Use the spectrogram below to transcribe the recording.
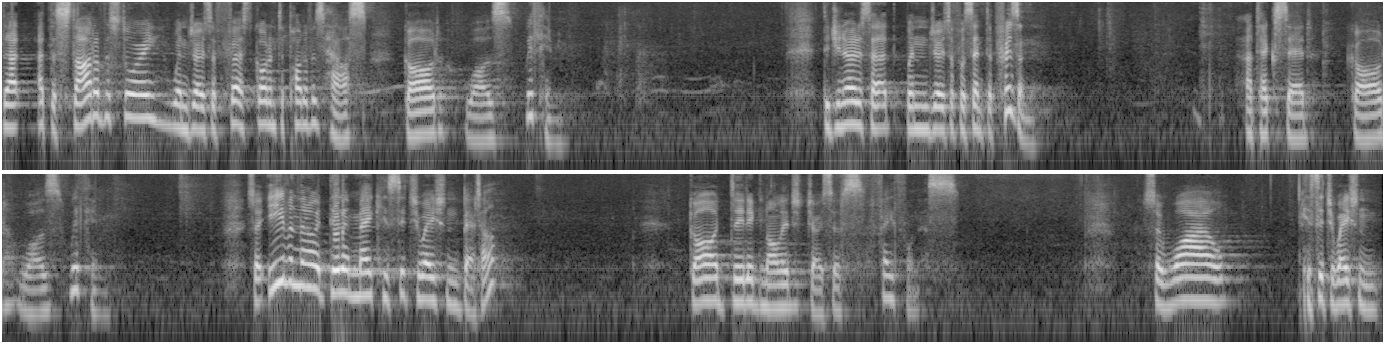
that at the start of the story, when Joseph first got into Potiphar's house, God was with him. Did you notice that when Joseph was sent to prison, our text said God was with him? So even though it didn't make his situation better, God did acknowledge Joseph's faithfulness. So while his situation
